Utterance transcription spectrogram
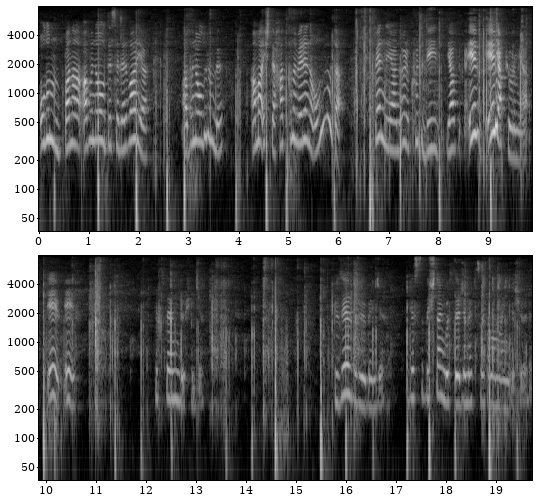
olun, bana abone ol deseler var ya. Abone olurum be. Ama işte hakkını verene olmuyor da. Ben de yani öyle kötü değil. Ya, ev ev yapıyorum ya. Ev ev. Üstlerini döşeyeceğim. Güzel duruyor bence. Bir de dıştan göstereceğim hepsini tamamlayınca şöyle.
